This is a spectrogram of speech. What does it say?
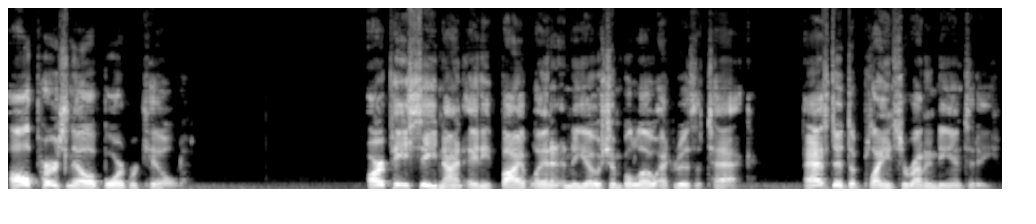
All personnel aboard were killed. RPC-985 landed in the ocean below after this attack, as did the plane surrounding the entity.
